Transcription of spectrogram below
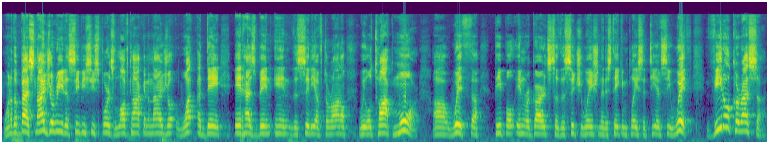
One of the best. Nigel Reed of CBC Sports. Love talking to Nigel. What a day it has been in the city of Toronto. We will talk more uh, with uh, people in regards to the situation that is taking place at TFC with Vito Caressa.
